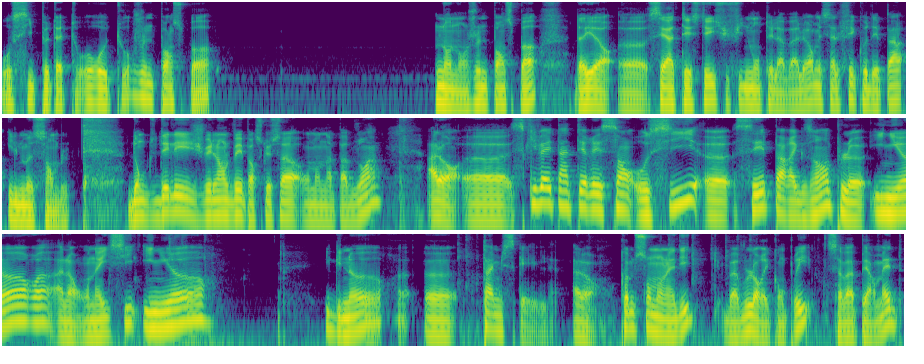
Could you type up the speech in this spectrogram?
aussi peut-être au retour, je ne pense pas. Non, non, je ne pense pas. D'ailleurs, euh, c'est à tester, il suffit de monter la valeur, mais ça le fait qu'au départ, il me semble. Donc, délai, je vais l'enlever parce que ça, on n'en a pas besoin. Alors, euh, ce qui va être intéressant aussi, euh, c'est par exemple, ignore, alors on a ici ignore, ignore timescale. Alors, comme son nom l'indique, bah, vous l'aurez compris, ça va permettre,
